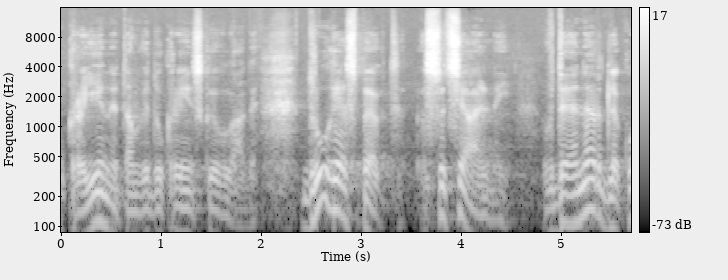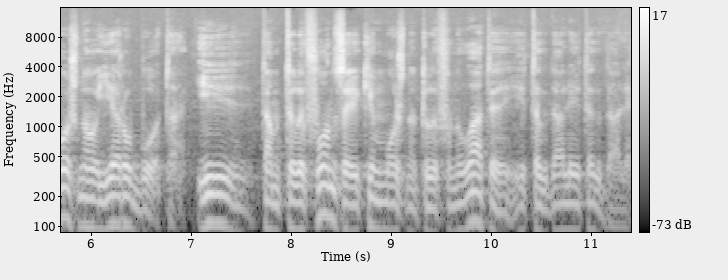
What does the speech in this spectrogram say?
України, там від української влади. Другий аспект соціальний. в ДНР для кожного є робота, і там телефон, за яким можна телефонувати, і так далі. і так далі.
